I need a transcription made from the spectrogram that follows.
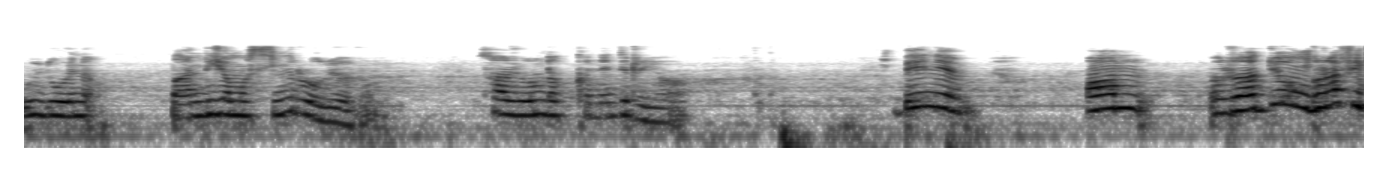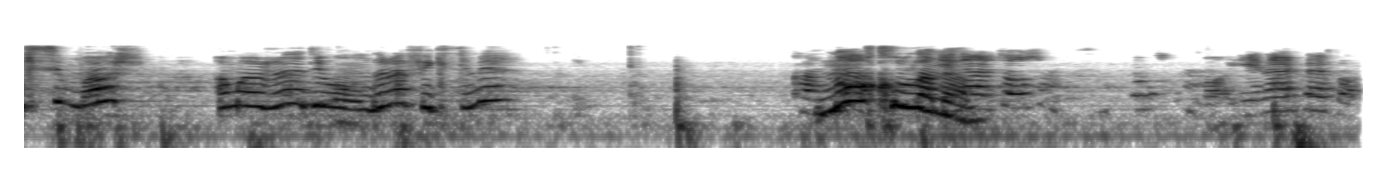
O yüzden oyuna bandicama sinir oluyorum. Sadece 10 dakika nedir ya? Benim am Radeon Graphics'im var ama Radeon Graphics'imi no kullanım. Yeni harita olsun? Yeni harita yapalım.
